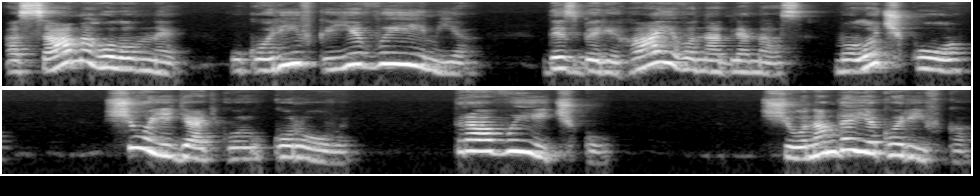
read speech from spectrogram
А саме головне, у корівки є вим'я, де зберігає вона для нас молочко. Що їдять корови? Травичку. Що нам дає корівка?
